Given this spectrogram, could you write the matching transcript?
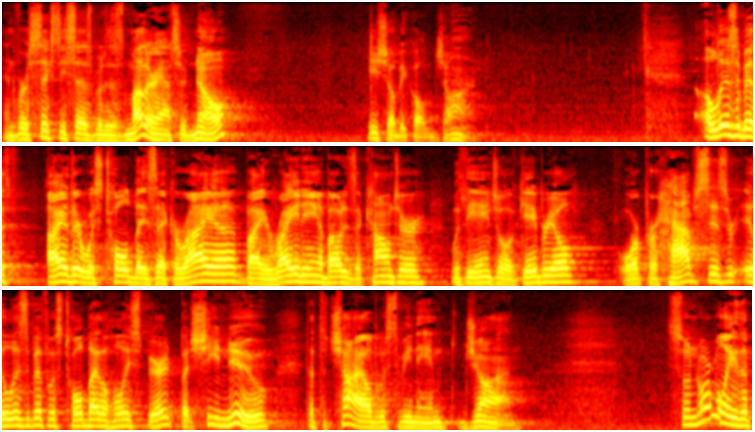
And verse 60 says, But his mother answered, No, he shall be called John. Elizabeth either was told by Zechariah by writing about his encounter with the angel of Gabriel, or perhaps Elizabeth was told by the Holy Spirit, but she knew that the child was to be named John. So normally the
